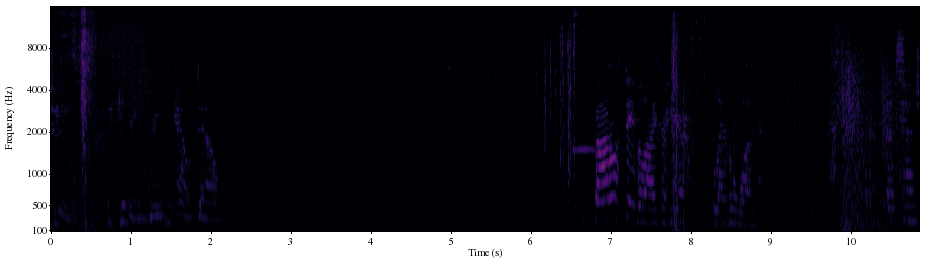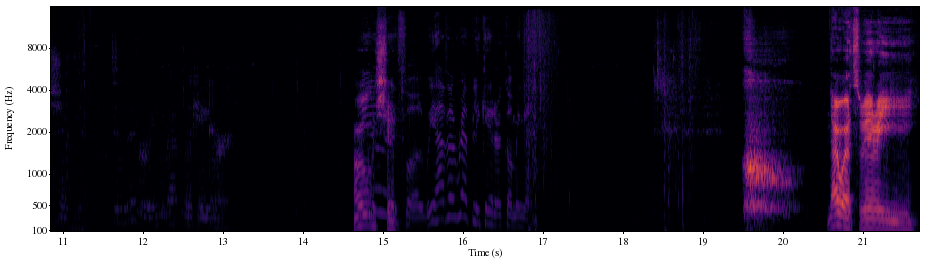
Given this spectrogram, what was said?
two, beginning ring countdown. Barrel stabilizer here. Level one. Attention, delivering replicator. Holy shit. Beautiful. We have a replicator coming in. That was very.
